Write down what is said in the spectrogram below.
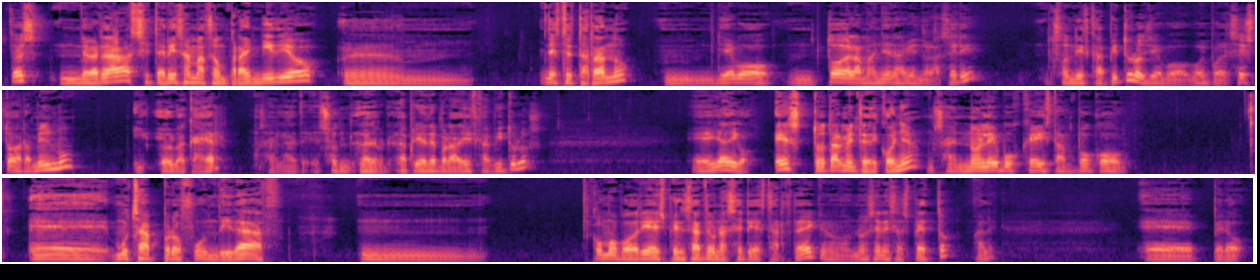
Entonces, de verdad, si tenéis Amazon Prime Video, eh, estoy tardando. Llevo toda la mañana viendo la serie. Son 10 capítulos, llevo, voy por el sexto ahora mismo. Y hoy va a caer. O sea, son la, primera temporada 10 capítulos. Eh, ya digo, es totalmente de coña. O sea, no le busquéis tampoco eh, mucha profundidad mmm, como podríais pensar de una serie de Star Trek, no, no es en ese aspecto, ¿vale? Eh, pero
